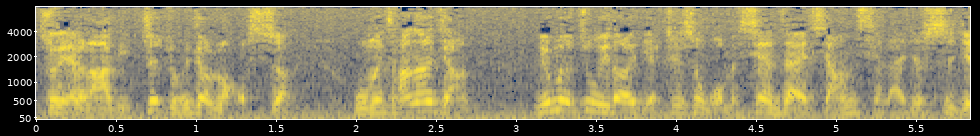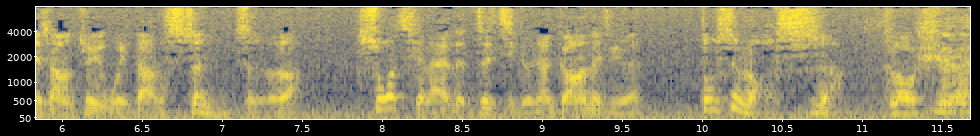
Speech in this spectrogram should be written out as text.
苏格拉底，这种会叫老师啊。我们常常讲，你有没有注意到一点？就是我们现在想起来，就世界上最伟大的圣哲，说起来的这几个人，刚刚那几个人都是老师啊。老师，他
